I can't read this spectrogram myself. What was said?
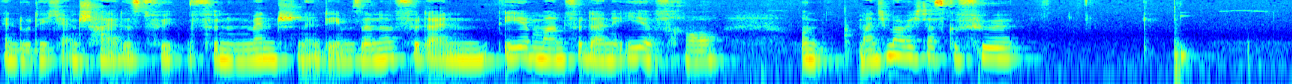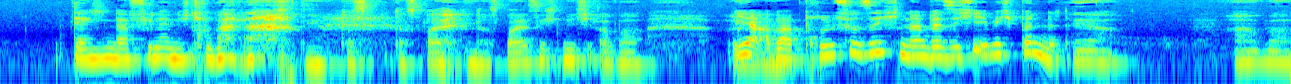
wenn du dich entscheidest für, für einen Menschen in dem Sinne, für deinen Ehemann, für deine Ehefrau. Und manchmal habe ich das Gefühl, denken da viele nicht drüber nach. Ja, das, das, weiß, das weiß ich nicht, aber. Ja, aber prüfe sich, ne, wer sich ewig bindet. Ja, aber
